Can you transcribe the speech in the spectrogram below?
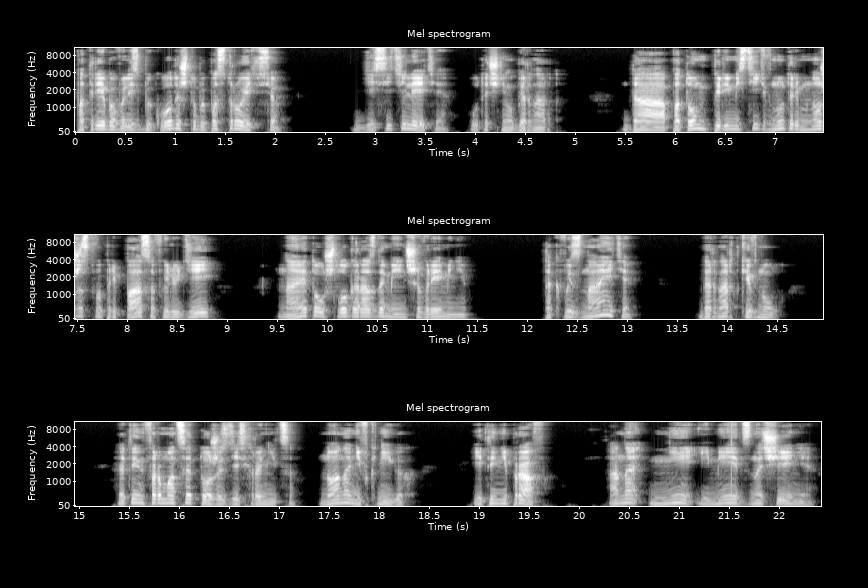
Потребовались бы годы, чтобы построить все. Десятилетия, уточнил Бернард. Да, а потом переместить внутрь множество припасов и людей. На это ушло гораздо меньше времени. Так вы знаете? Бернард кивнул. Эта информация тоже здесь хранится, но она не в книгах. И ты не прав. Она не имеет значения.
